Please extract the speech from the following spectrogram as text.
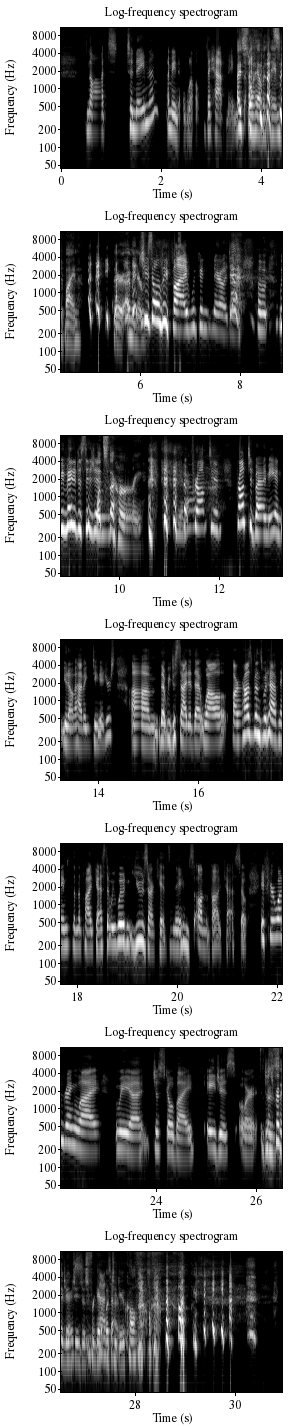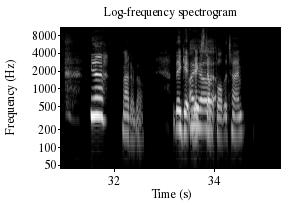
not to name them. I mean, well, they have names. I still haven't named mine. There, I mean, she's only five. We couldn't narrow it down, but we made a decision. What's the hurry? You know? prompted, prompted by me, and you know, having teenagers, um, that we decided that while our husbands would have names on the podcast, that we wouldn't use our kids' names on the podcast. So, if you're wondering why we uh, just go by ages or descriptors, say, did you just forget what you do call them? yeah, I don't know. They get mixed I, uh, up all the time.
